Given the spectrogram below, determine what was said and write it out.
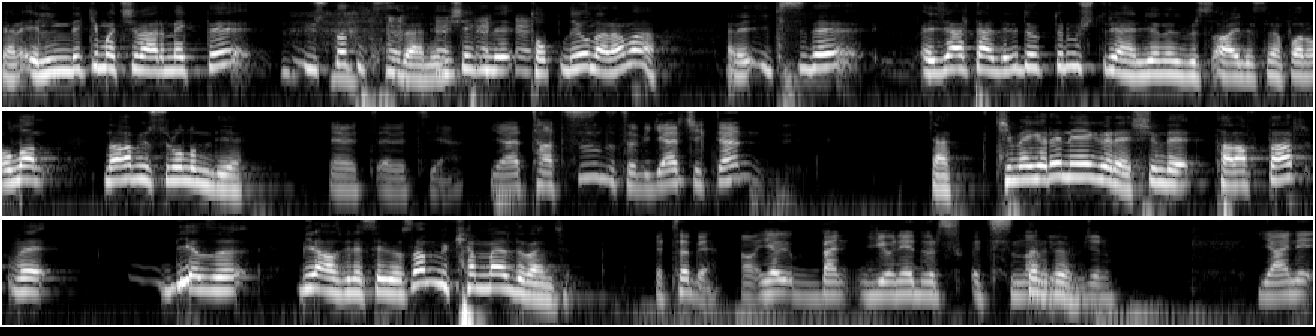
Yani elindeki maçı vermekte üstad ikisi de hani bir şekilde topluyorlar ama hani ikisi de ecel telleri döktürmüştür yani Leon Edwards ailesine falan. Ulan ne yapıyorsun oğlum diye. Evet evet ya. Ya tatsızdı tabii gerçekten. Yani kime göre neye göre? Şimdi taraftar ve Diaz'ı biraz bile seviyorsan mükemmeldi bence. E tabi. Ya ben Leon Edwards açısından Tabii, diyorum tabii. canım. Yani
